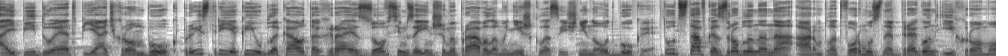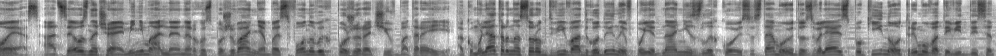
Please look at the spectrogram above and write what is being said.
IP Duet 5 Chromebook, пристрій, який у блекаутах грає зовсім за іншими правилами, ніж класичні ноутбуки. Тут ставка зроблена на ARM платформу Snapdragon і Chrome OS, а це означає мінімальне енергоспоживання без фонових пожирачів батареї. Акумулятор на 42 Вт години в поєднанні з легкою системою дозволяє спокійно отримувати від 10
